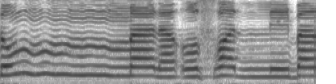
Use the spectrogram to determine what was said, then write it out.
ثم لأصلبنكم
